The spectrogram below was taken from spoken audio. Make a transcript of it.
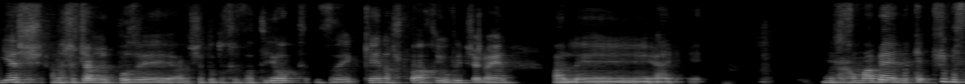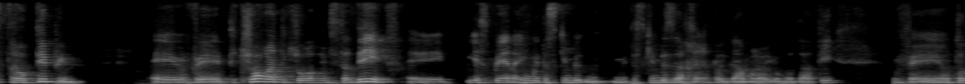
יש, אני חושבת שפה זה הרשתות החברתיות, זה כן השפעה חיובית שלהן על אה, אה מלחמה ב, פשוט בסטריאוטיפים. אה, ותקשורת, תקשורת ממסדית, אה, ESPN היו מתעסקים, מתעסקים בזה אחרת לגמרי היום לדעתי. ואותו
